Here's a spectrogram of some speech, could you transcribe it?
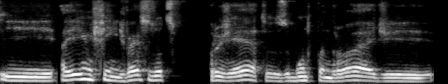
e aí, enfim, diversos outros projetos, Ubuntu para Android,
